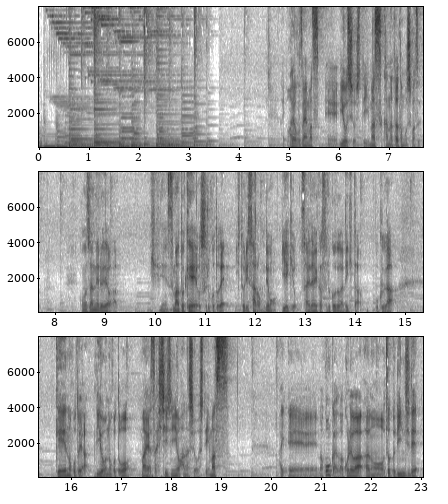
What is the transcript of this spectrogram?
はいおはようございます、えー、美容師をしています。カナダと申します。このチャンネルではスマート経営をすることで一人サロンでも利益を最大化することができた僕が経営のことや美容のことを毎朝7時にお話をしています。はい、えーまあ、今回はこれはあのちょっと臨時で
